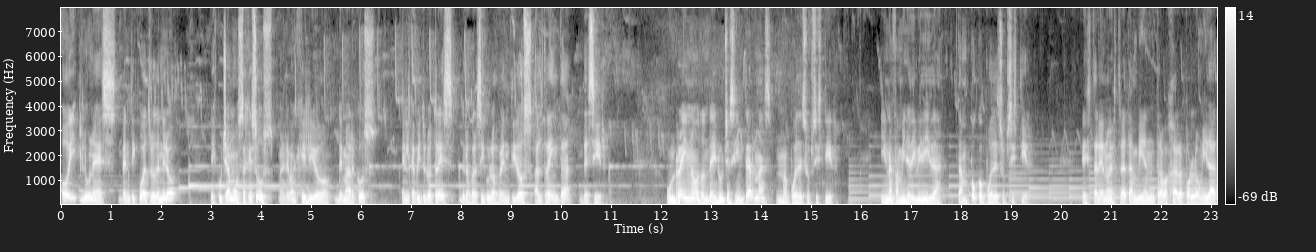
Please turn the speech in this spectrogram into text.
Hoy, lunes 24 de enero, escuchamos a Jesús en el Evangelio de Marcos, en el capítulo 3, de los versículos 22 al 30, decir, Un reino donde hay luchas internas no puede subsistir, y una familia dividida tampoco puede subsistir. Es tarea nuestra también trabajar por la unidad.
